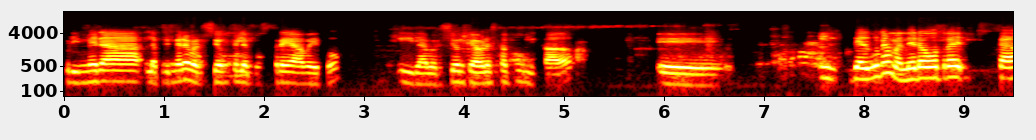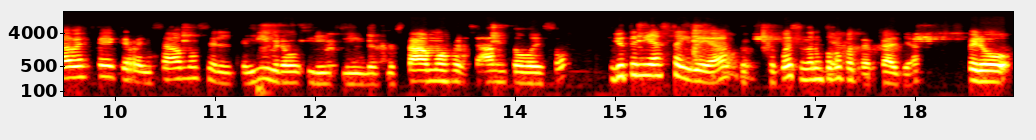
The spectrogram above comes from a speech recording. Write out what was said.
primera, la primera versión que le mostré a Beto y la versión que ahora está publicada. Eh, y de alguna manera u otra, cada vez que, que revisábamos el, libro y, y, lo estábamos revisando todo eso, yo tenía esta idea, que puede sonar un poco patriarcal ya, pero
